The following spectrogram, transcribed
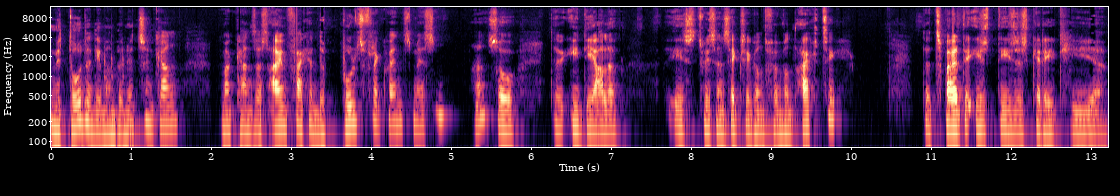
Methoden, die man benutzen kann. Man kann das einfache die Pulsfrequenz messen. So, der ideale ist zwischen 60 und 85. Der zweite ist dieses Gerät hier.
